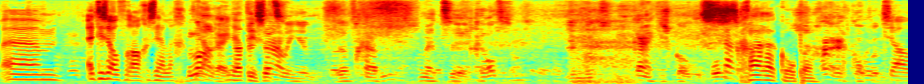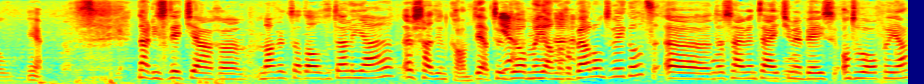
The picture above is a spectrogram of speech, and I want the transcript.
ehm, het is overal gezellig. Belangrijk, dat is het. betalingen. Dat gaat niet met eh, geld. Je moet kaartjes kopen voor Scharrekoppen. scharrekoppen. Zo. Ja. Nou, die is dit jaar, eh, mag ik dat al vertellen? Ja, er staat in de krant. Ja, toen Ja. door Marianne Rebel ontwikkeld. Eh, daar zijn we een tijdje mee bezig. Ontworpen, ja.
